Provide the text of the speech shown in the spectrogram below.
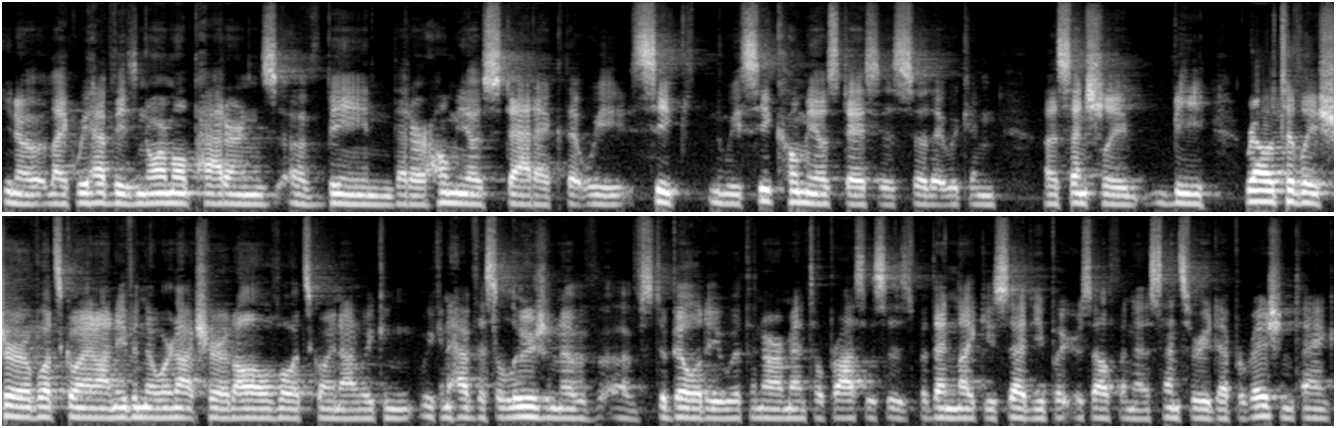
you know like we have these normal patterns of being that are homeostatic that we seek we seek homeostasis so that we can essentially be relatively sure of what's going on. Even though we're not sure at all of what's going on we can we can have this illusion of, of stability within our mental processes. But then like you said you put yourself in a sensory deprivation tank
